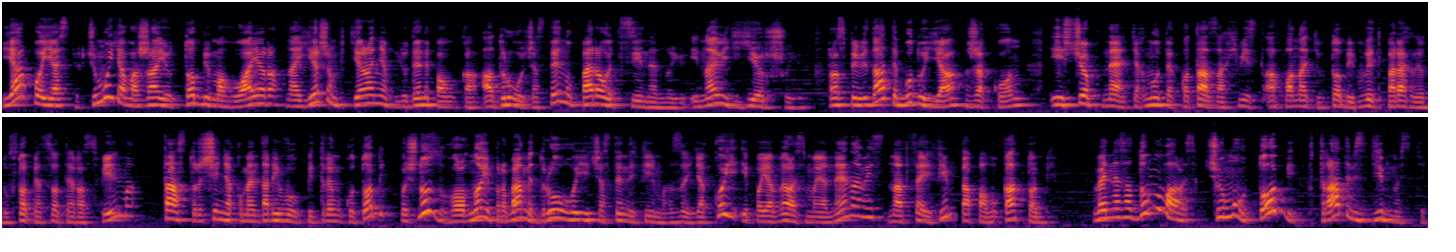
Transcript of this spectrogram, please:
я поясню, чому я вважаю Тобі Магуайра найгіршим втіранням людини Павука, а другу частину переоціненою і навіть гіршою. Розповідати буду я, Жакон, і щоб не тягнути кота за хвіст, а фанатів Тобі від перегляду в 100-500 раз фільма. Та строчення коментарів у підтримку Тобі почну з головної проблеми другої частини фільму, з якої і появилась моя ненависть на цей фільм та павука Тобі. Ви не задумувались, чому Тобі втратив здібності?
